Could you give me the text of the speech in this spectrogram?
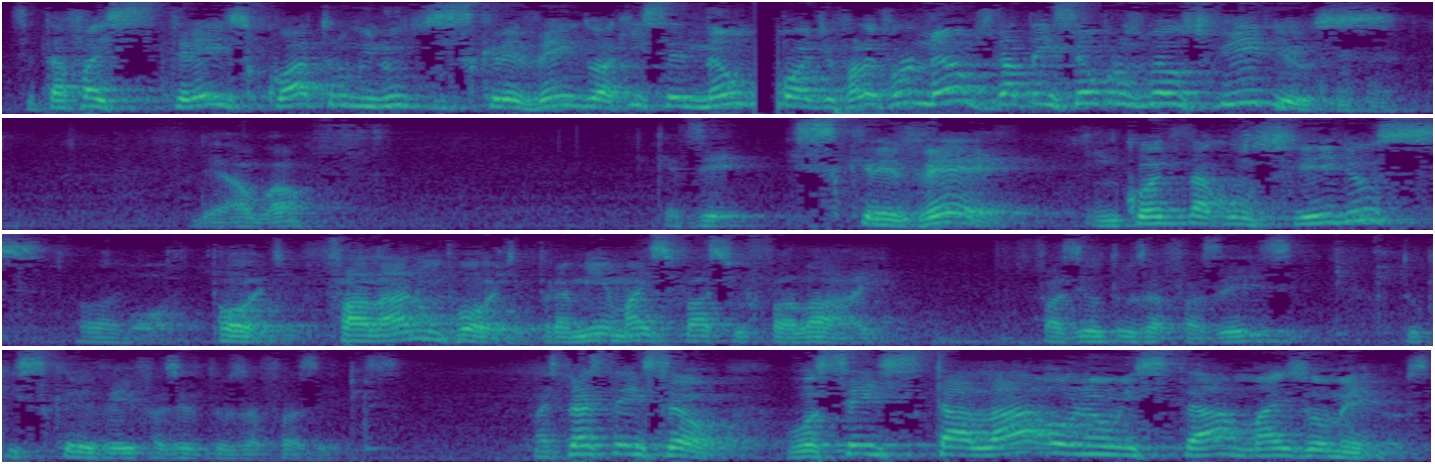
Você está faz três, quatro minutos escrevendo aqui, você não pode falar. Ele falou, não, você dá atenção para os meus filhos. Falei, ah, uau. Quer dizer, escrever enquanto está com os filhos, pode. Falar não pode. Para mim é mais fácil falar fazer outros afazeres do que escrever e fazer outros afazeres. Mas presta atenção, você está lá ou não está, mais ou menos.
